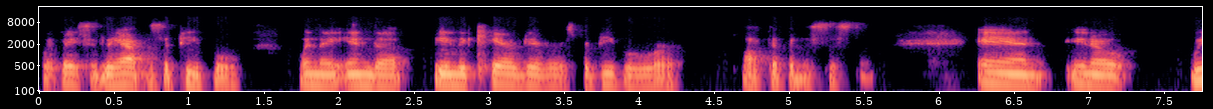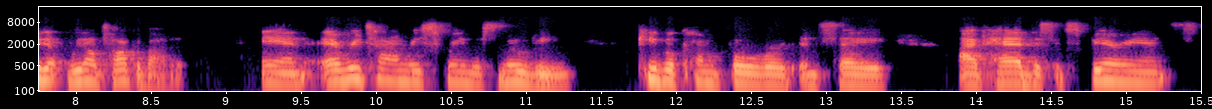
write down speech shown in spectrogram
what basically happens to people when they end up being the caregivers for people who are locked up in the system. And you know, we don't we don't talk about it. And every time we screen this movie, people come forward and say, "I've had this experience.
